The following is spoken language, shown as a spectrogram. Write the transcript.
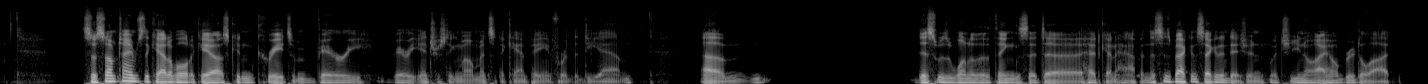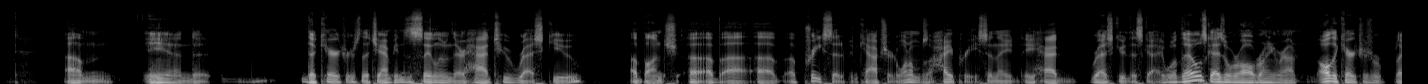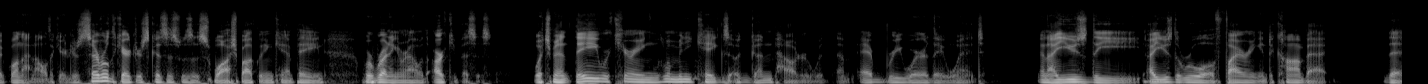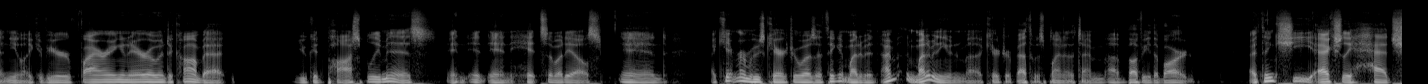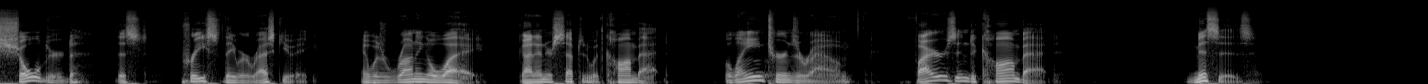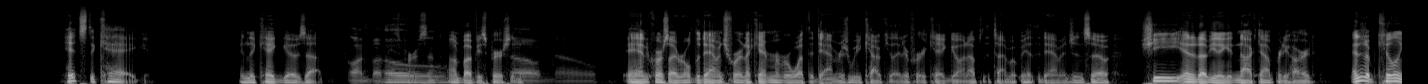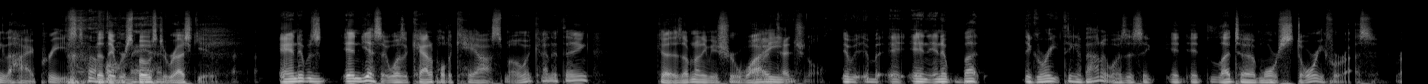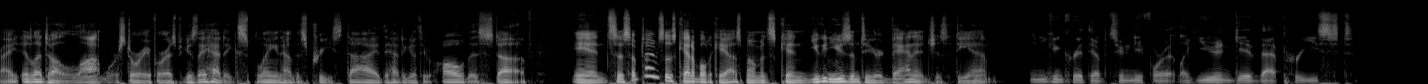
so sometimes the catapult of chaos can create some very very interesting moments in a campaign for the dm um, this was one of the things that uh, had kind of happened. This is back in second edition, which you know I homebrewed a lot, um, and the characters, the champions of Saloon, there had to rescue a bunch of, uh, of, of priests that had been captured. One of them was a high priest, and they they had rescued this guy. Well, those guys were all running around. All the characters were like, well, not all the characters, several of the characters, because this was a swashbuckling campaign, were running around with arquebuses, which meant they were carrying little mini kegs of gunpowder with them everywhere they went and I use the I use the rule of firing into combat. Then you know, like if you're firing an arrow into combat, you could possibly miss and and, and hit somebody else. And I can't remember whose character it was. I think it might have been I might have been even a character Beth was playing at the time, uh, Buffy the Bard. I think she actually had shouldered this priest they were rescuing and was running away. Got intercepted with combat. Blaine turns around, fires into combat misses, hits the keg, and the keg goes up On Buffy's person. Oh. on Buffy's person. Oh, no. And of course, I rolled the damage for it. I can't remember what the damage we calculated for a keg going up at the time, but we hit the damage. And so she ended up, you know, getting knocked down pretty hard. Ended up killing the high priest that they Oh, were supposed to rescue. And it was, and yes, it was a catapult of chaos moment kind of thing, because I'm not even sure why Intentional. it, it, it- eh, and and it, but the great thing about it was is it, it it led to more story for us right it led to a lot more story for us because they had to explain how this priest died they had to go through all this stuff and so sometimes those catapult of chaos moments can you can use them to your advantage as a dm And you can create the opportunity for it. Like, you didn't give that priest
